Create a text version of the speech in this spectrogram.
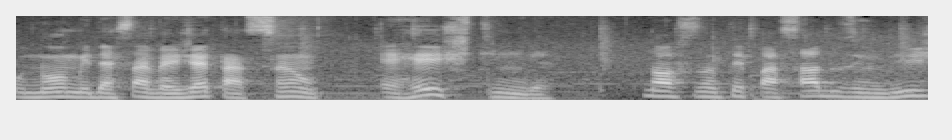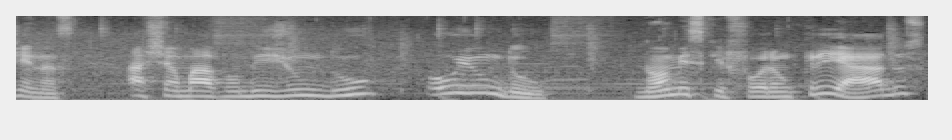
o nome dessa vegetação é restinga. Nossos antepassados indígenas a chamavam de jundu ou yundu, nomes que foram criados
